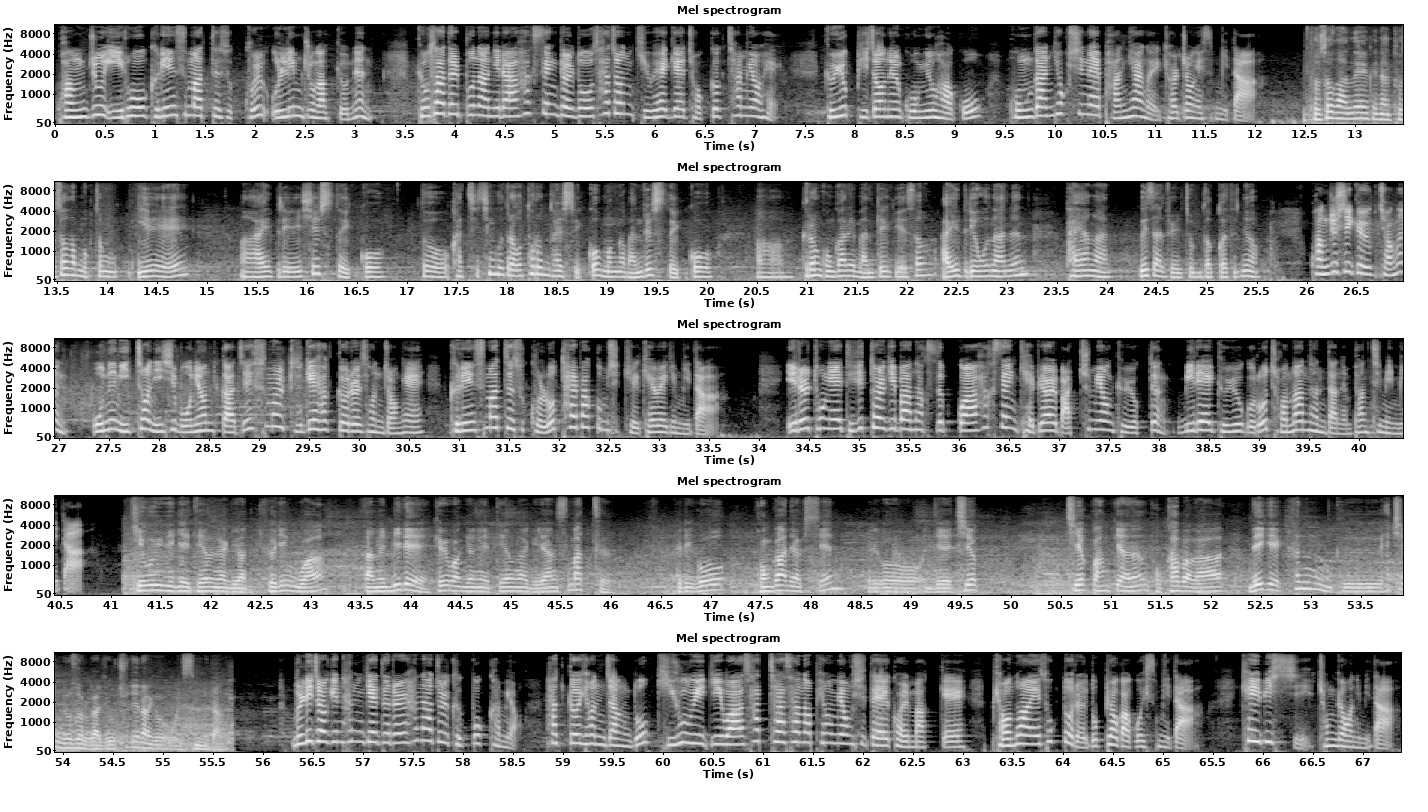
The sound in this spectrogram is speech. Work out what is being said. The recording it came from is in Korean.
광주 1호 그린 스마트 스쿨 울림중학교는 교사들뿐 아니라 학생들도 사전 기획에 적극 참여해 교육 비전을 공유하고 공간 혁신의 방향을 결정했습니다. 도서관을 그냥 도서관 목적 이외에 어, 아이들이 쉴 수도 있고 또 같이 친구들하고 토론도 할 수 있고 뭔가 만들 수도 있고 어, 그런 공간을 만들기 위해서 아이들이 원하는 다양한 의자들을 좀 넣었거든요. 광주시 교육청은 오는 2025년까지 22개 학교를 선정해 그린 스마트 스쿨로 탈바꿈시킬 계획입니다. 이를 통해 디지털 기반 학습과 학생 개별 맞춤형 교육 등 미래 교육으로 전환한다는 방침입니다. 기후 위기에 대응하기 위한 그림과 그다음에 미래 교육 환경에 대응하기 위한 스마트 그리고 공간 혁신 그리고 이제 지역 지역과 함께하는 복합화가 네 개 큰 그 핵심 요소를 가지고 추진하고 있습니다. 물리적인 한계들을 하나둘 극복하며 학교 현장도 기후위기와 4차 산업혁명 시대에 걸맞게 변화의 속도를 높여가고 있습니다. KBC 정경원입니다.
